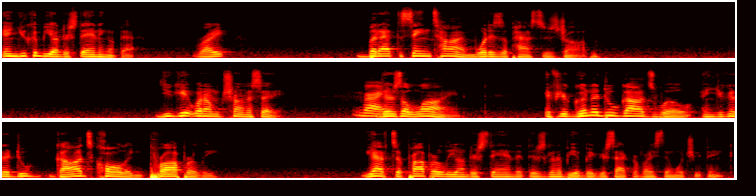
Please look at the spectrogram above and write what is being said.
And you can be understanding of that, right? But at the same time, what is a pastor's job? You get what I'm trying to say. Right. There's a line. If you're going to do God's will and you're going to do God's calling properly, you have to properly understand that there's going to be a bigger sacrifice than what you think.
